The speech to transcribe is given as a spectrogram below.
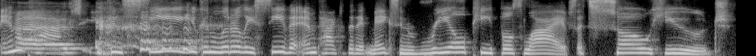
impact. You can see, you can literally see the impact that it makes in real people's lives. It's so huge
